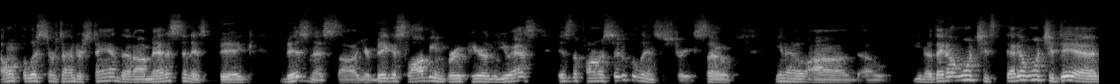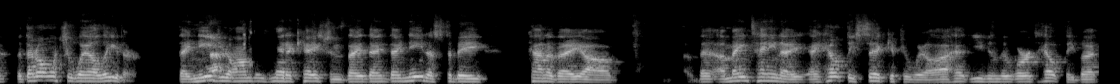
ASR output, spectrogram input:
I want the listeners to understand that uh, medicine is big business. Uh, your biggest lobbying group here in the U.S. is the pharmaceutical industry. So, you know, uh, you know, they don't want you. They don't want you dead, but they don't want you well either. They need you on these medications. They they they need us to be kind of a uh, the, uh, maintaining a, a, healthy sick, if you will. I had using the word healthy, but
